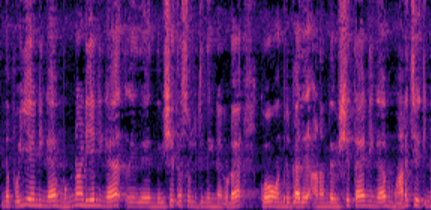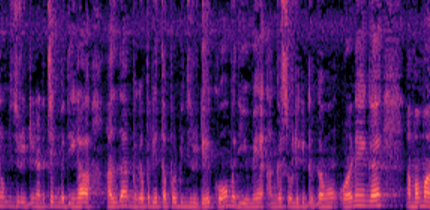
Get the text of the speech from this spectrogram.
இந்த பொய்யை நீங்கள் முன்னாடியே நீங்கள் இது இந்த விஷயத்த சொல்லிட்டு இருந்தீங்கன்னா கூட கோவம் வந்திருக்காது. ஆனால் அந்த விஷயத்த நீங்கள் மறைச்சி வைக்கணும் அப்படின்னு சொல்லிட்டு நினச்சிங்க பார்த்தீங்களா அதுதான் மிகப்பெரிய தப்பு அப்படின்னு சொல்லிட்டு கோமதியுமே அங்கே சொல்லிக்கிட்டு இருக்கவும் உடனே எங்க அம்மாம்மா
